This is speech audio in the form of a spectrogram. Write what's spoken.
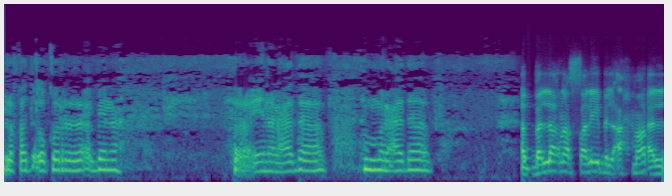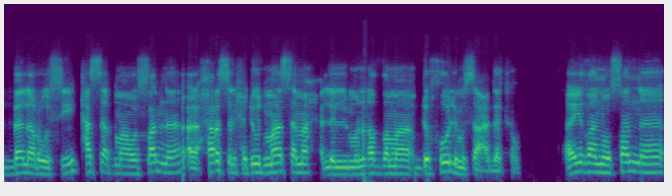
لقد أقر بنا رأينا العذاب ثم العذاب. بلغنا الصليب الأحمر البيلاروسي. حسب ما وصلنا حرس الحدود ما سمح للمنظمة الدخول لمساعدتهم أيضا وصلنا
